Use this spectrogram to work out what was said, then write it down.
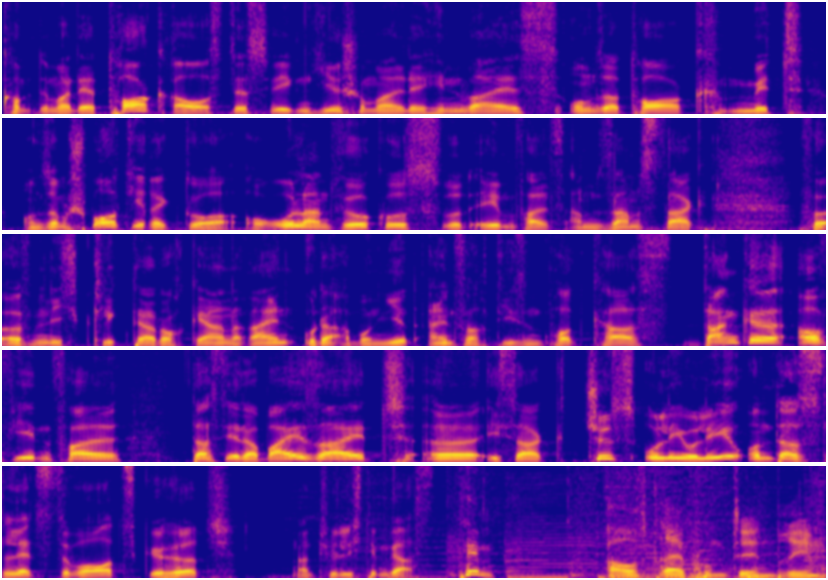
kommt immer der Talk raus. Deswegen hier schon mal der Hinweis, unser Talk mit unserem Sportdirektor Roland Wirkus wird ebenfalls am Samstag veröffentlicht. Klickt da doch gerne rein oder abonniert einfach diesen Podcast. Danke auf jeden Fall, dass ihr dabei seid. Äh, ich sag Tschüss, ole ole und das letzte Wort gehört natürlich dem Gast. Tim. Auf drei Punkte in Bremen.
